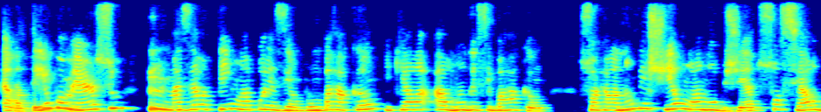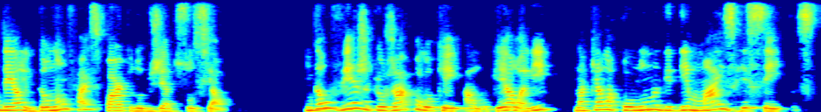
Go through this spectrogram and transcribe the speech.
ela tem o comércio, mas ela tem lá, por exemplo, um barracão e que ela aluga esse barracão. Só que ela não mexeu lá no objeto social dela, então não faz parte do objeto social. Então veja que eu já coloquei aluguel ali naquela coluna de demais receitas.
